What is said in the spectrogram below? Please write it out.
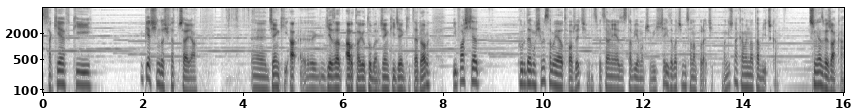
sakiewki i pierścień doświadczenia. E, dzięki e, GZ Arta YouTuber, dzięki, dzięki Terror. I właśnie, kurde, musimy sobie je otworzyć, specjalnie je zostawiłem oczywiście i zobaczymy co nam poleci. Magiczna kamienna tabliczka. Skrzynia zwierzaka.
